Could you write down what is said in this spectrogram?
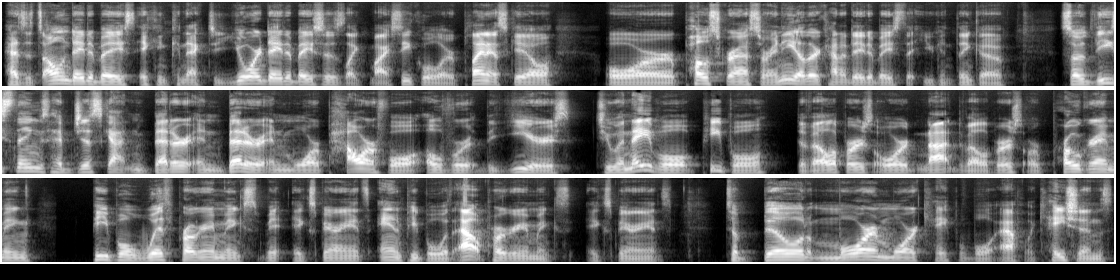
has its own database. It can connect to your databases like MySQL or PlanetScale or Postgres or any other kind of database that you can think of. So these things have just gotten better and better and more powerful over the years to enable people, developers or not developers, or programming people with programming ex experience and people without programming ex experience to build more and more capable applications.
